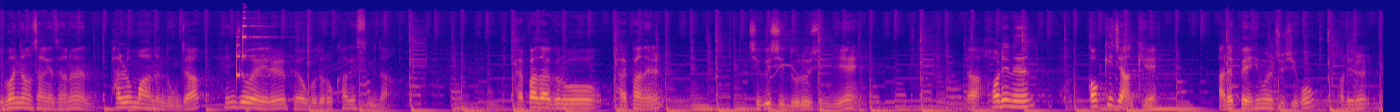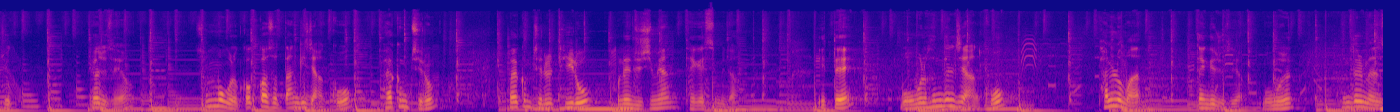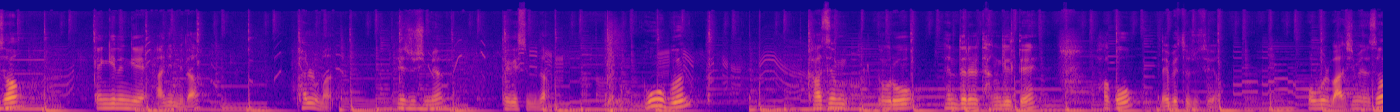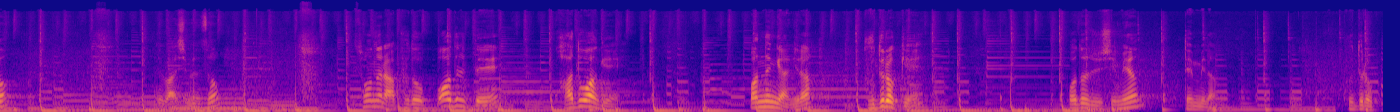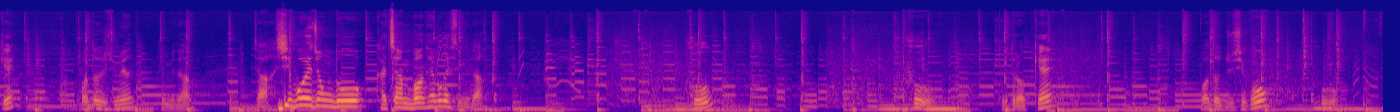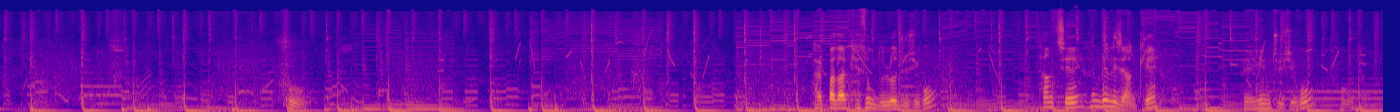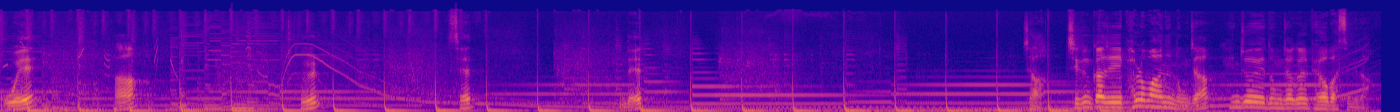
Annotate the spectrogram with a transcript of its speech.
이번 영상에서는 팔로마 하는 동작 핸즈웨이를 배워보도록 하겠습니다. 발바닥으로 발판을 지그시 누르신 뒤에 자, 허리는 꺾이지 않게 아랫배에 힘을 주시고 허리를 쭉 펴주세요. 손목을 꺾어서 당기지 않고 팔꿈치로 팔꿈치를 뒤로 보내주시면 되겠습니다. 이때 몸을 흔들지 않고 팔로만 당겨주세요. 몸을 흔들면서 당기는 게 아닙니다. 팔로만 해주시면 되겠습니다. 호흡은 가슴으로 핸들을 당길 때 하고 내뱉어 주세요. 호흡을 마시면서 네, 마시면서 손을 앞으로 뻗을 때 과도하게 뻗는 게 아니라 부드럽게 뻗어주시면 됩니다. 부드럽게 뻗어주시면 됩니다. 자, 15회 정도 같이 한번 해보겠습니다. 후, 후, 부드럽게 뻗어주시고 후, 후. 발바닥 계속 눌러주시고 상체 흔들리지 않게 배에 힘 주시고 후. 5회 하나 둘셋 넷. 자, 지금까지 팔로마 하는 동작, 핸즈웨이 동작을 배워봤습니다.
